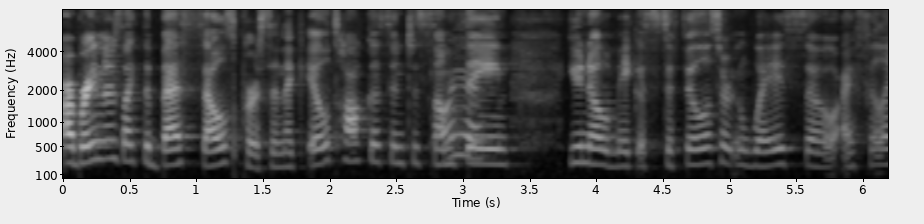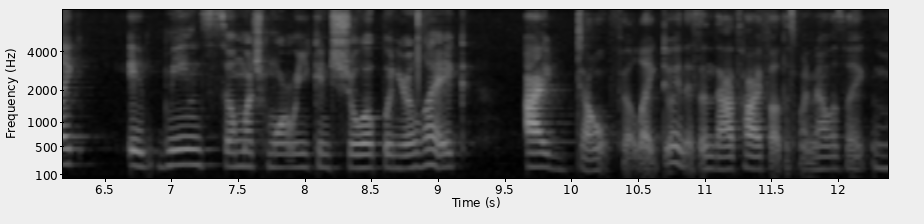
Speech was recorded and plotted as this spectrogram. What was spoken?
our brain is like the best salesperson. Like it'll talk us into Oh, something you know make us to feel a certain way. So i feel like it means so much more when you can show up when you're like i don't feel like doing this. And that's how i felt this morning. I was like mm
